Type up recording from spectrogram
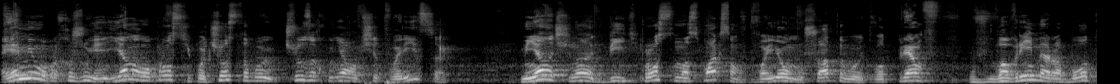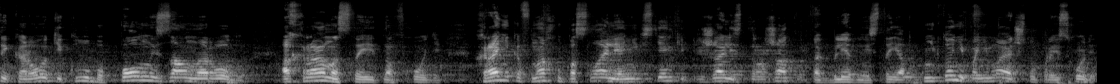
А я мимо прохожу, я, я на вопрос, типа, что с тобой, что за хуйня вообще творится, меня начинают бить. Просто нас с Максом вдвоем ушатывают, вот прям во время работы караоке-клуба, полный зал народу, охрана стоит на входе. Охранников нахуй послали, они к стенке прижались, дрожат вот так бледные стоят. Никто не понимает, что происходит.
